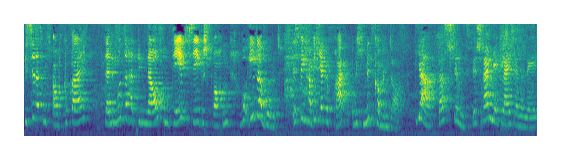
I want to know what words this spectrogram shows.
Ist dir das nicht aufgefallen? Deine Mutter hat genau von dem See gesprochen, wo Ida wohnt. Deswegen habe ich ja gefragt, ob ich mitkommen darf. Ja, das stimmt. Wir schreiben ihr gleich eine Mail.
